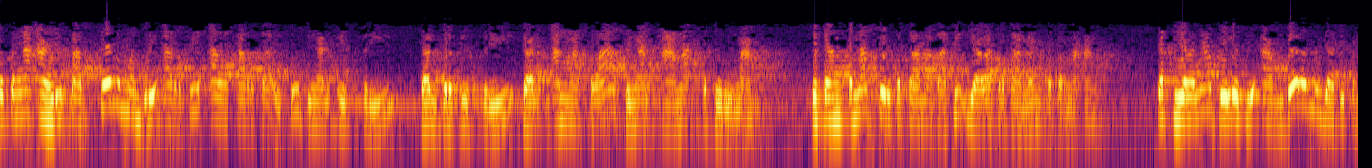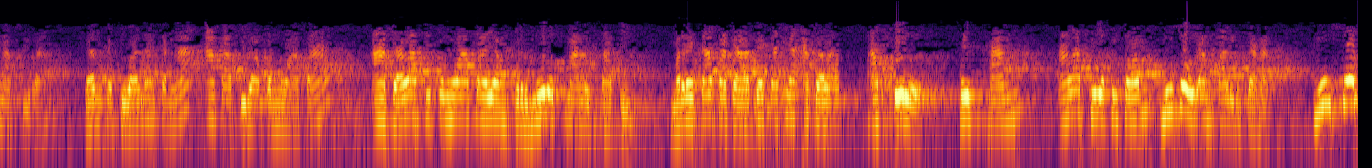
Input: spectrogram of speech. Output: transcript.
Setengah ahli tafsir memberi arti al-harta itu dengan istri dan beristri dan an-nasra dengan anak keturunan. Sedang penafsir pertama tadi ialah pertanian peternakan. Keduanya boleh diambil menjadi penafsiran. Dan keduanya kena apabila penguasa adalah si penguasa yang bermulut manis tadi. Mereka pada hakikatnya adalah Abdul Fishan ala musuh yang paling jahat. Musuh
